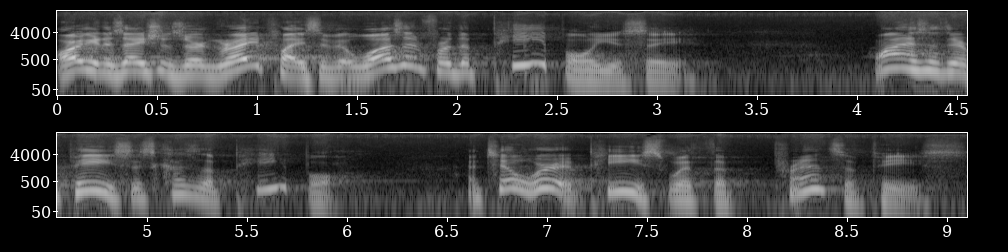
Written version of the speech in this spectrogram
Organizations are a great place if it wasn't for the people, you see. Why isn't there peace? It's because of the people. Until we're at peace with the Prince of Peace.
